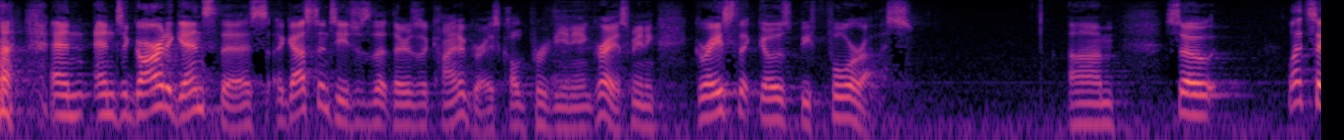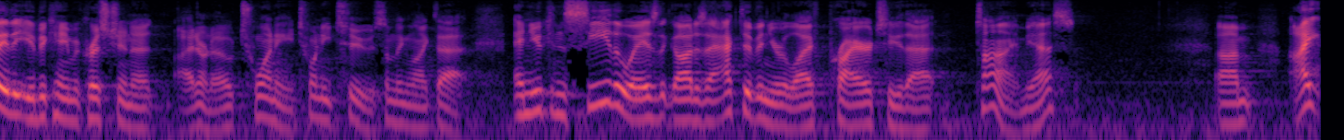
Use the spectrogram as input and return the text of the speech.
and, and to guard against this, Augustine teaches that there's a kind of grace called prevenient grace, meaning grace that goes before us. Um, so let's say that you became a Christian at, I don't know, 20, 22, something like that. And you can see the ways that God is active in your life prior to that time, yes? Um, I,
